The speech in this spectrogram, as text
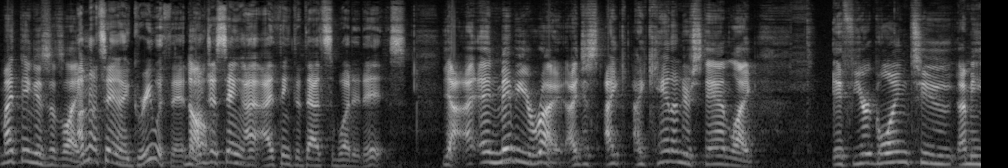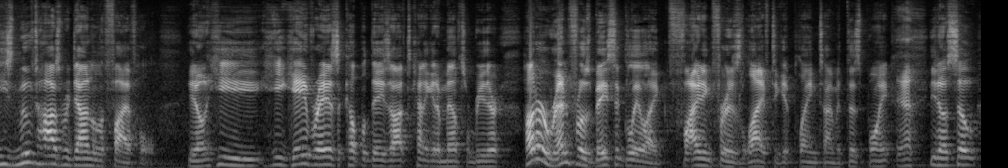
my thing is, it's like I'm not saying I agree with it. No. I'm just saying I, I think that that's what it is. Yeah, I- and maybe you're right. I just I, I can't understand like if you're going to I mean he's moved Hosmer down to the five hole. You know, he he gave Reyes a couple days off to kind of get a mental breather. Hunter Renfroe's basically like fighting for his life to get playing time at this point. Yeah. You know, so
